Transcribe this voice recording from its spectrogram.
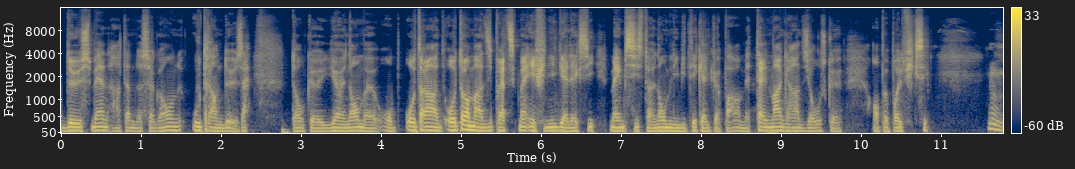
deux semaines en termes de secondes ou 32 ans. Donc, euh, il y a un nombre autant autrement dit, pratiquement infini de galaxies, même si c'est un nombre limité quelque part, mais tellement grandiose qu'on ne peut pas le fixer. Hmm.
